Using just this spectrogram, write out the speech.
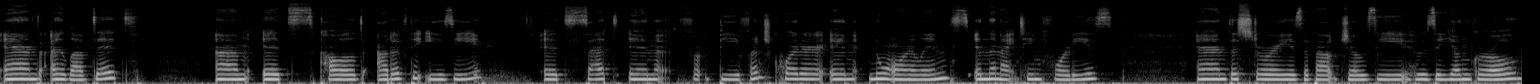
and I loved it. Um, it's called Out of the Easy. It's set in the French Quarter in New Orleans in the 1940s. And the story is about Josie, who's a young girl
